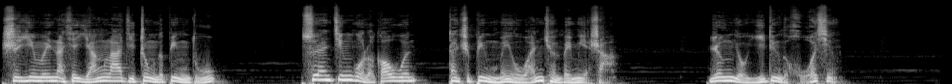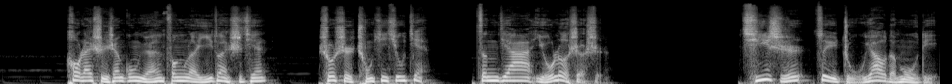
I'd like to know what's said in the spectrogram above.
是因为那些洋垃圾中的病毒，虽然经过了高温，但是并没有完全被灭杀。仍有一定的活性。后来水山公园封了一段时间，说是重新修建，增加游乐设施。其实最主要的目的，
